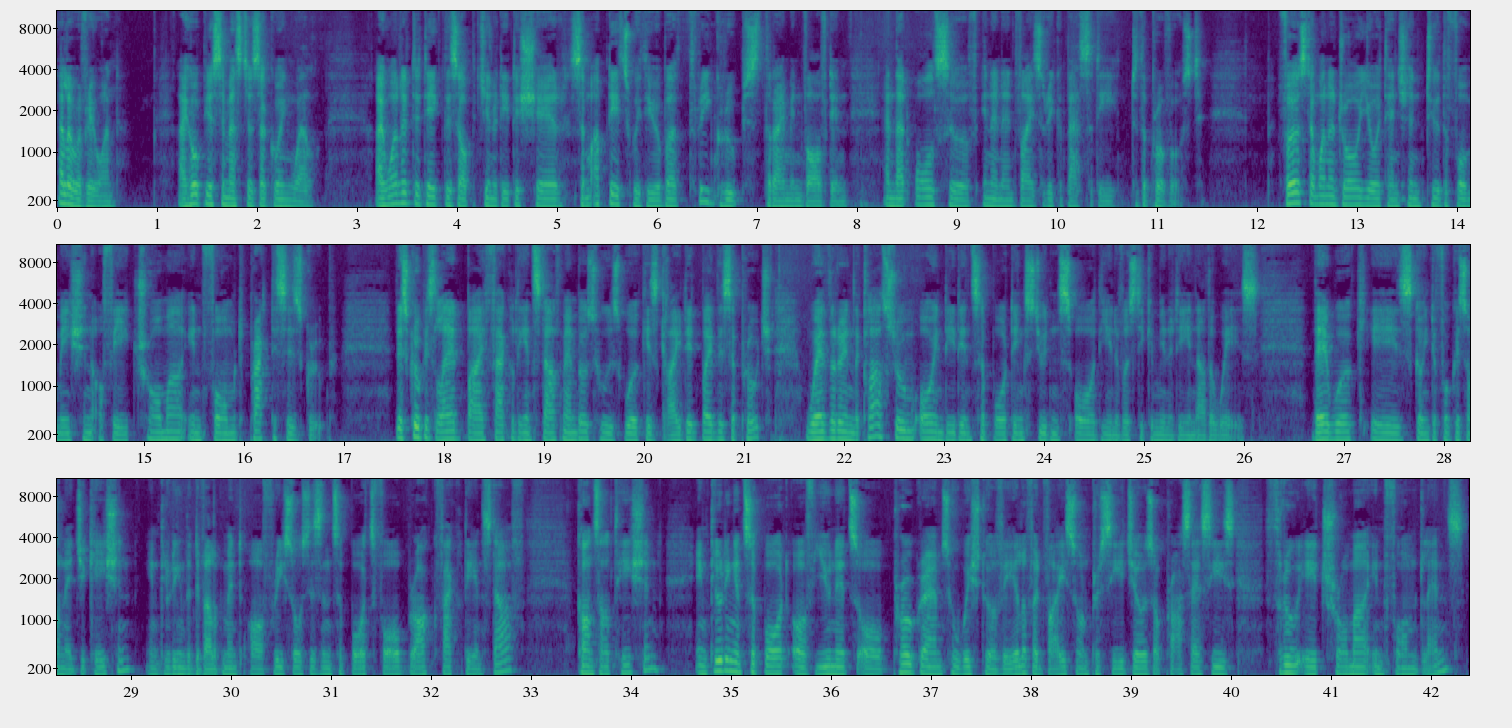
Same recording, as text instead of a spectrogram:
Hello, everyone. I hope your semesters are going well. I wanted to take this opportunity to share some updates with you about three groups that I'm involved in and that all serve in an advisory capacity to the provost. First, I want to draw your attention to the formation of a trauma informed practices group. This group is led by faculty and staff members whose work is guided by this approach, whether in the classroom or indeed in supporting students or the university community in other ways. Their work is going to focus on education, including the development of resources and supports for Brock faculty and staff, consultation, including in support of units or programs who wish to avail of advice on procedures or processes through a trauma informed lens,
